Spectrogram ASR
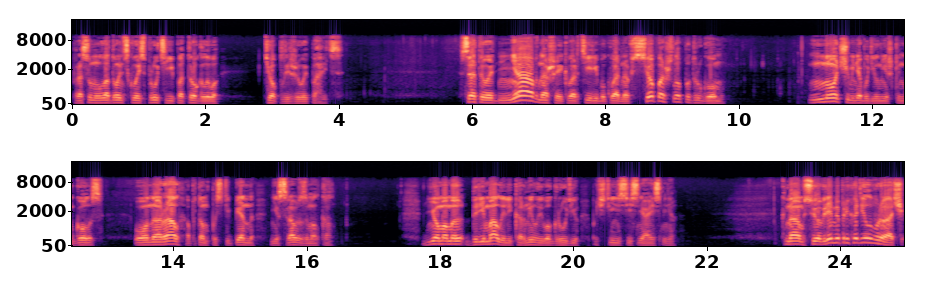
просунул ладонь сквозь прутья и потрогал его теплый живой палец. С этого дня в нашей квартире буквально все пошло по-другому. Ночью меня будил Мишкин голос. Он орал, а потом постепенно не сразу замолкал. Днем мама дремала или кормила его грудью, почти не стесняясь меня. К нам все время приходил врач,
